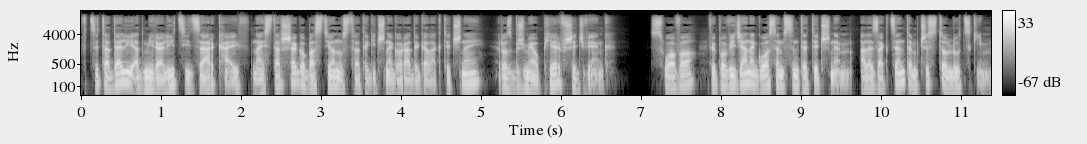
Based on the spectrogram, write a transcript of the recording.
W cytadeli admiralicji Zarkaiv, najstarszego bastionu strategicznego Rady Galaktycznej, rozbrzmiał pierwszy dźwięk. Słowo, wypowiedziane głosem syntetycznym, ale z akcentem czysto ludzkim,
